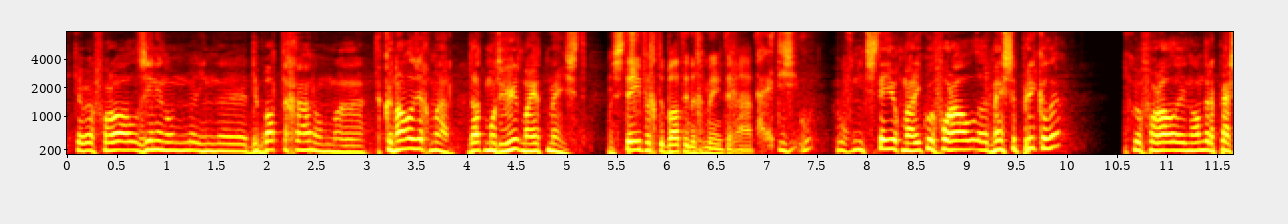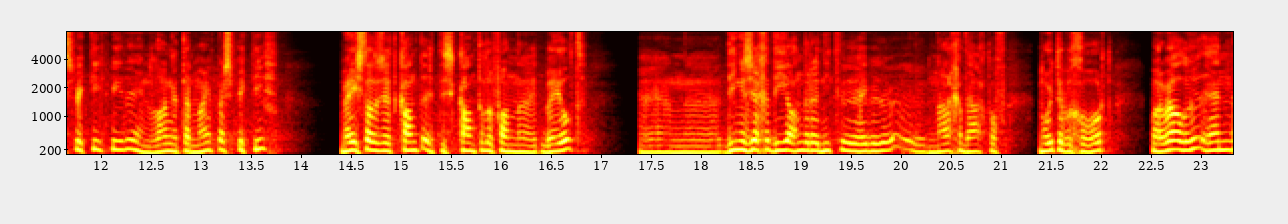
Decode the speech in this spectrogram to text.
ik heb er vooral zin in om in eh, debat te gaan, om eh, te knallen, zeg maar. Dat motiveert mij het meest. Een stevig debat in de gemeenteraad. Het is, hoeft niet stevig, maar ik wil vooral mensen prikkelen. Ik wil vooral een andere perspectief bieden, een lange termijn perspectief. Meestal is het, kant, het is kantelen van het beeld. En dingen zeggen die anderen niet hebben nagedacht of nooit hebben gehoord. Maar wel hen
